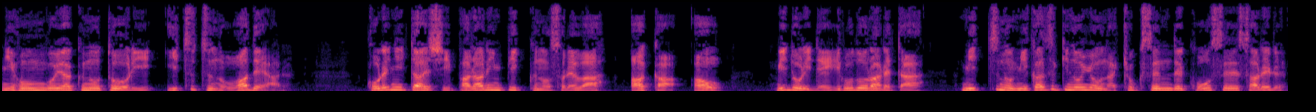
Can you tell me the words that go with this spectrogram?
日本語訳の通り5つの輪である。これに対しパラリンピックのそれは赤、青、緑で彩られた3つの三日月のような曲線で構成される。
